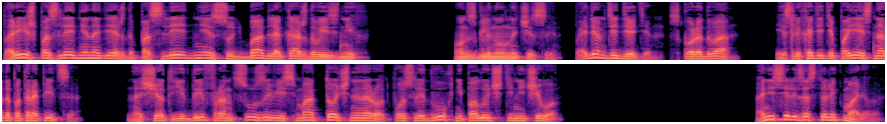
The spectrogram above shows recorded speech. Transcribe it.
Париж — последняя надежда, последняя судьба для каждого из них. Он взглянул на часы. «Пойдемте, дети, скоро два. Если хотите поесть, надо поторопиться. Насчет еды французы весьма точный народ. После двух не получите ничего». Они сели за столик Марила.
